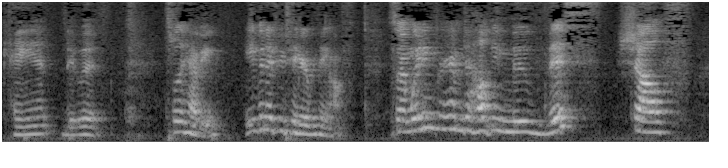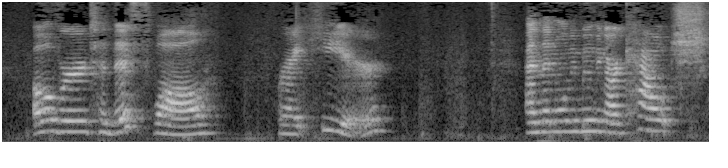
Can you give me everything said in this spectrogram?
can't do it. It's really heavy, even if you take everything off. So I'm waiting for him to help me move this shelf over to this wall right here. And then we'll be moving our couch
